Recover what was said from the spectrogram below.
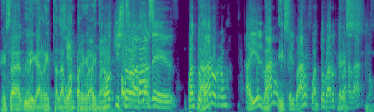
esa legarreta, la guapa legarreta. No quiso hablar de cuánto varo, Raúl. Ahí el varo, el varo, cuánto varo te van a dar, ¿no?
